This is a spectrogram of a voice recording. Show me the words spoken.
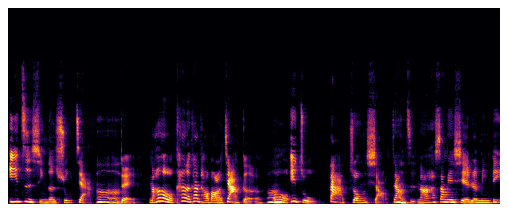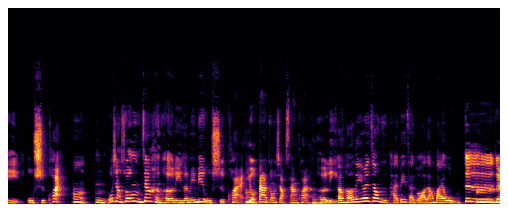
一字形的书架，嗯嗯，对，然后我看了看淘宝的价格，嗯哦，一组大中小这样子，然后它上面写人民币五十块。嗯，嗯，我想说，嗯，这样很合理，人民币五十块，嗯有大中小三块，很合理。很合理，因为这样子台币才多少？两百五。对对对对对，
